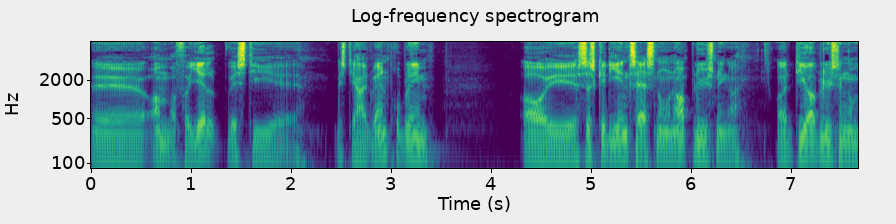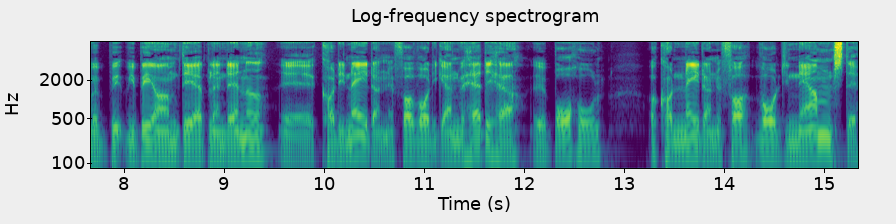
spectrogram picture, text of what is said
øh, om at få hjælp, hvis de, øh, hvis de har et vandproblem. Og øh, så skal de indtaste nogle oplysninger, og de oplysninger, vi beder om, det er blandt andet øh, koordinaterne for, hvor de gerne vil have det her øh, borehole, og koordinaterne for, hvor de nærmeste øh,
